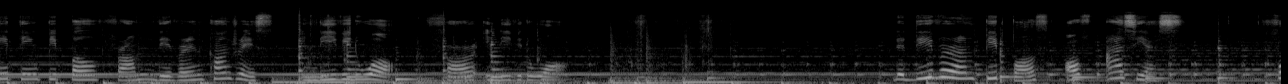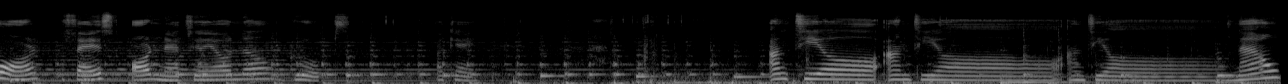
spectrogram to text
meeting people from different countries individual for individual the different peoples of Asia for face or national groups. Okay. Until until until now,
